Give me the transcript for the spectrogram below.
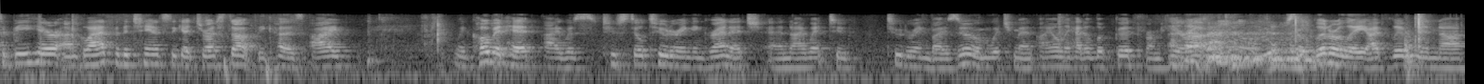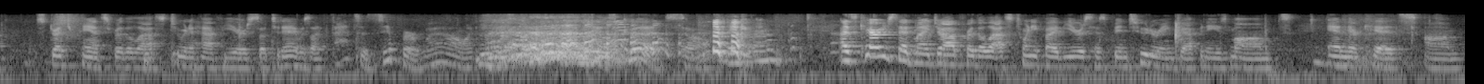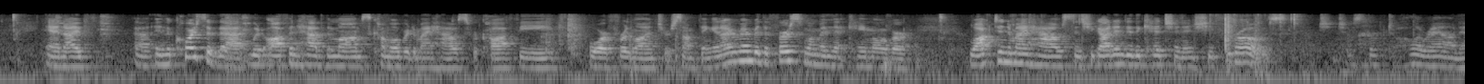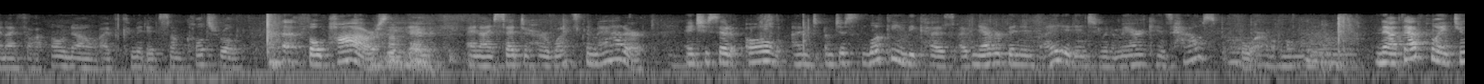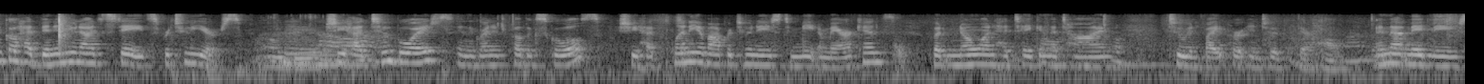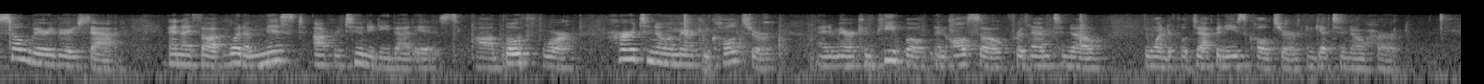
to be here. I'm glad for the chance to get dressed up because I, when COVID hit, I was still tutoring in Greenwich and I went to tutoring by Zoom, which meant I only had to look good from here up. so literally, I've lived in uh, stretch pants for the last two and a half years. So today I was like, that's a zipper. Wow, it feels good. So anyway. As Carrie said, my job for the last 25 years has been tutoring Japanese moms and their kids. Um, and I've, uh, in the course of that, would often have the moms come over to my house for coffee or for lunch or something. And I remember the first woman that came over walked into my house and she got into the kitchen and she froze. She just looked all around and I thought, oh no, I've committed some cultural faux pas or something. And I said to her, what's the matter? And she said, Oh, I'm, I'm just looking because I've never been invited into an American's house before. Now, at that point, Junko had been in the United States for two years. She had two boys in the Greenwich Public Schools. She had plenty of opportunities to meet Americans, but no one had taken the time to invite her into their home. And that made me so very, very sad. And I thought, what a missed opportunity that is, uh, both for her to know American culture and American people, and also for them to know the wonderful Japanese culture and get to know her.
